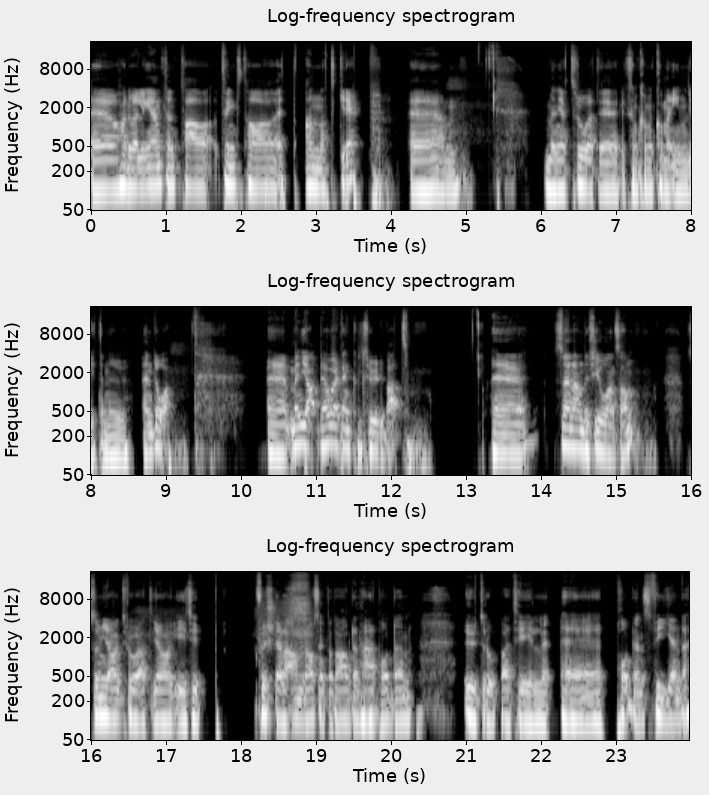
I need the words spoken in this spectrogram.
Eh, och hade väl egentligen ta, tänkt ta ett annat grepp. Ehm, men jag tror att det liksom kommer komma in lite nu ändå. Eh, men ja, det har varit en kulturdebatt. Eh, Sven-Anders Johansson, som jag tror att jag i typ första eller andra avsnittet av den här podden utropar till eh, poddens fiende.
